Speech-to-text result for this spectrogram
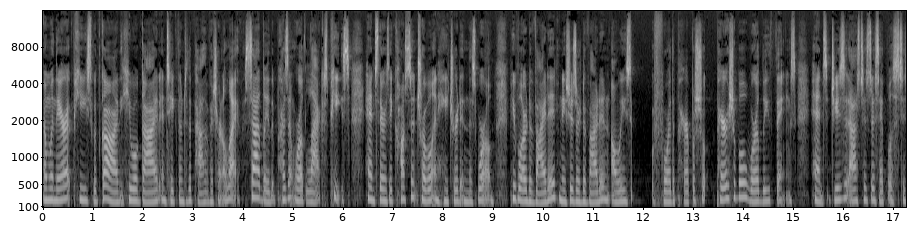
And when they are at peace with god he will guide and take them to the path of eternal life. Sadly the present world lacks peace. Hence there is a constant trouble and hatred in this world. People are divided nations are divided and always for the perishable worldly things. Hence, Jesus asked his disciples to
